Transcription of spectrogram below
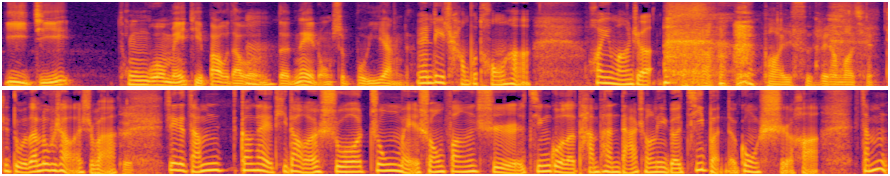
以及通过媒体报道的内容是不一样的，因为立场不同哈。欢迎王哲，不好意思，非常抱歉，这堵在路上了是吧？对，这个咱们刚才也提到了，说中美双方是经过了谈判，达成了一个基本的共识哈。咱们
